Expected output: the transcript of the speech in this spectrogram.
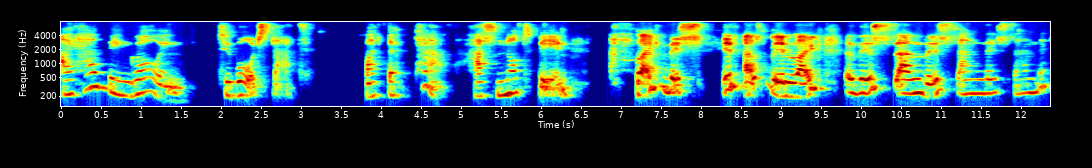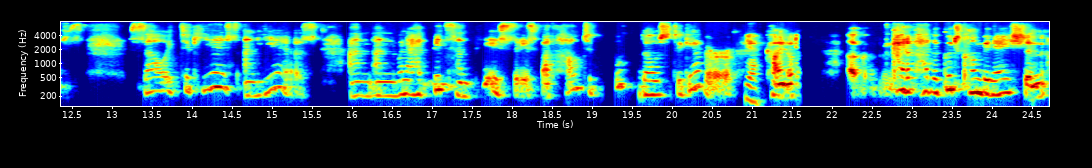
I have been going towards that, but the path has not been like this. It has been like this and this and this and this. So it took years and years. And, and when I had bits and pieces, but how to put those together, Yeah. kind of uh, kind of have a good combination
